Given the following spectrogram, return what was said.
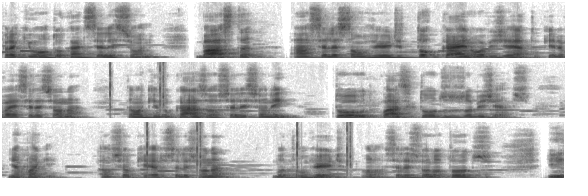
para que o AutoCAD selecione. Basta a seleção verde tocar no objeto que ele vai selecionar. Então aqui no caso, eu selecionei todo, quase todos os objetos e apaguei. Então se eu quero selecionar, botão verde, lá, selecionou todos e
